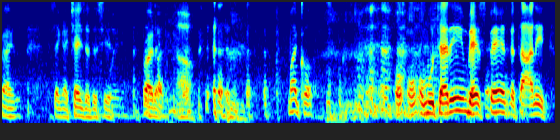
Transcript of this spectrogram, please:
Right. He's saying I changed it this year. Friday. Oh. My call. Umutarim behesped v'ta'anit.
